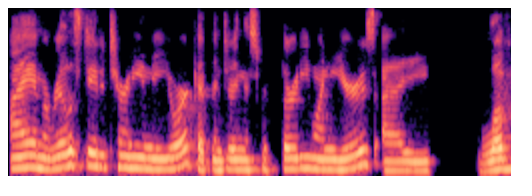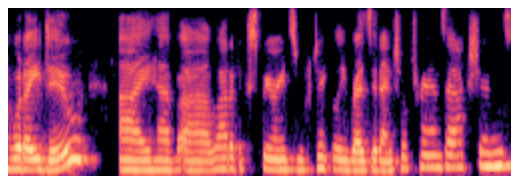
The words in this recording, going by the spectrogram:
I am a real estate attorney in New York. I've been doing this for 31 years. I love what I do. I have a lot of experience in particularly residential transactions.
